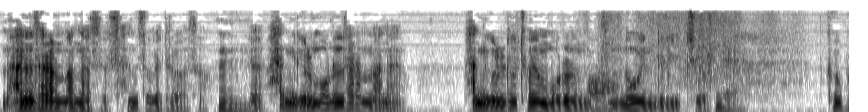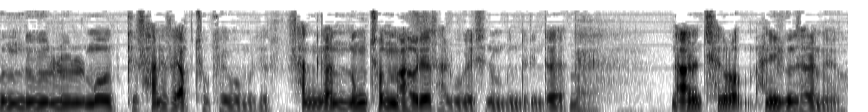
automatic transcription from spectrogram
많은 사람을 만났어요. 산 속에 들어가서 음. 그러니까 한글 모르는 사람 많아요. 한글도 전혀 모르는 어. 노인들이 있죠. 네. 그분들을 뭐 이렇게 산에서 약초 캐고 뭐 이렇게 산간 농촌 마을에 살고 계시는 분들인데 네. 나는 책을 많이 읽은 사람이에요.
